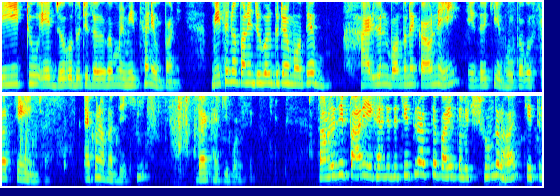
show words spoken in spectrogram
ডি টু এর যোগ দুটি যথাক্রমে মিথেন এবং পানি। মিথেন ও পানি যোগ দুটোর মধ্যে হাইড্রোজেন বন্ধনের কারণেই এদের কি ভৌত অবস্থা চেঞ্জ হয়। এখন আমরা দেখি ব্যাখ্যা কি বলছে। তো আমরা যদি পারি, এখানে যদি চিত্র আঁকতে পারি, তাহলে একটু সুন্দর হয়। চিত্র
